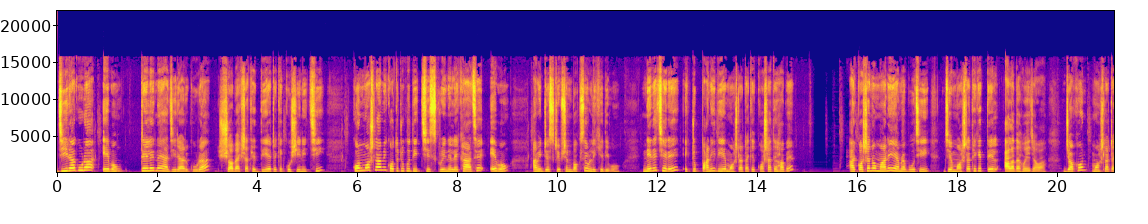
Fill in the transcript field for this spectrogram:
জিরা গুঁড়া এবং টেলে নেয়া জিরার গুঁড়া সব একসাথে দিয়ে এটাকে কষিয়ে নিচ্ছি। কোন মশলা আমি কতটুকু দিচ্ছি স্ক্রিনে লেখা আছে এবং আমি ডেসক্রিপশন বক্সেও লিখে দিব। নেড়ে ছেড়ে একটু পানি দিয়ে মশলাটাকে কষাতে হবে। আর কষানো মানেই আমরা বুঝি যে মশলা থেকে তেল আলাদা হয়ে যাওয়া। যখন মশলাটা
